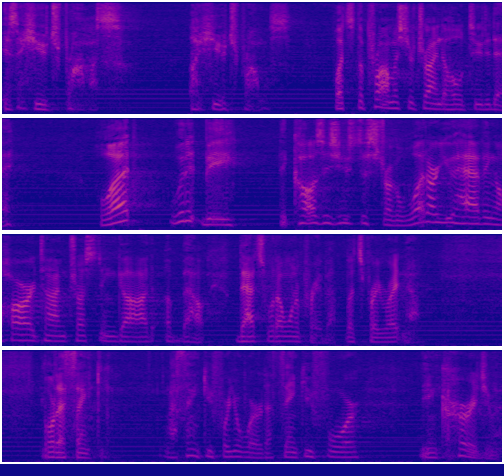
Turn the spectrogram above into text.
is a huge promise. A huge promise. What's the promise you're trying to hold to today? What would it be that causes you to struggle? What are you having a hard time trusting God about? That's what I want to pray about. Let's pray right now. Lord, I thank you. I thank you for your word. I thank you for the encouragement.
